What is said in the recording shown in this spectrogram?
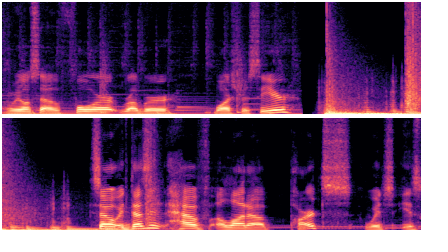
And we also have four rubber washers here. So it doesn't have a lot of parts, which is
